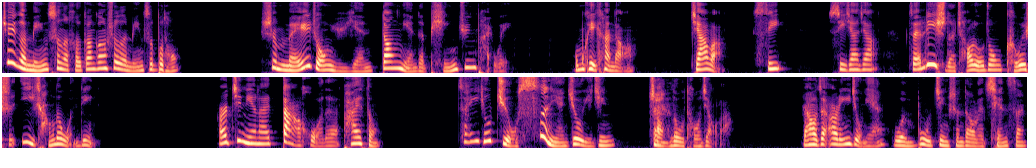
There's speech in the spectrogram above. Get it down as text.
这个名次呢和刚刚说的名次不同，是每种语言当年的平均排位。我们可以看到啊，Java。C、C 加加在历史的潮流中可谓是异常的稳定，而近年来大火的 Python，在一九九四年就已经崭露头角了，然后在二零一九年稳步晋升到了前三。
